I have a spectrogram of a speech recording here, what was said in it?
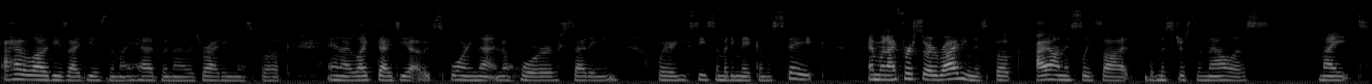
I had a lot of these ideas in my head when I was writing this book, and I liked the idea of exploring that in a horror setting where you see somebody make a mistake. And when I first started writing this book, I honestly thought the Mistress of Malice might,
